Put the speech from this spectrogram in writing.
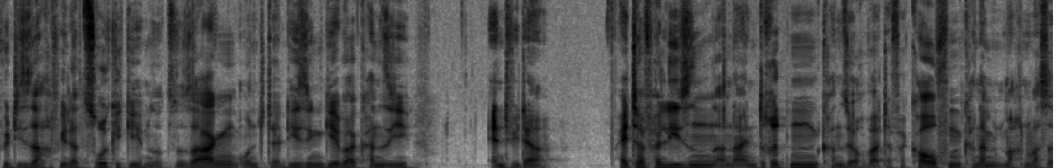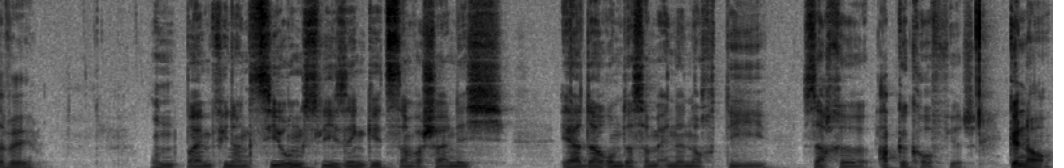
wird die Sache wieder zurückgegeben sozusagen und der Leasinggeber kann sie entweder weiter verleasen an einen Dritten, kann sie auch weiter verkaufen, kann damit machen, was er will. Und beim Finanzierungsleasing geht es dann wahrscheinlich eher darum, dass am Ende noch die Sache abgekauft wird. Genau.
